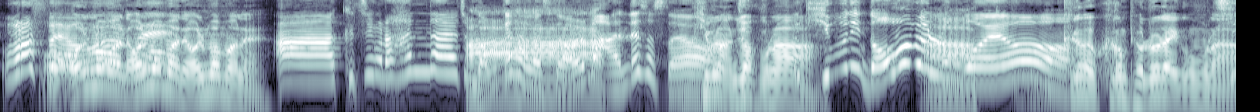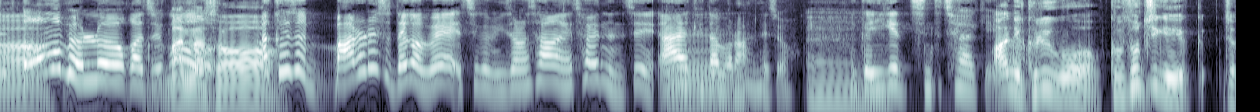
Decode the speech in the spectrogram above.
울었어요. 어, 얼마 만에 울었는데 얼마 만에 얼마 만에 아, 그 친구랑 한 달 좀 넘게 아. 사귀었어요. 얼마 안 됐었어요. 기분 안 좋았구나. 기분이 너무 별로인 아, 거예요. 그건 그건 별로다 이거구나. 진짜 너무 별로여가지고 만나서. 아 그래서 말을 해서 내가 왜 지금 이런 상황에 처했는지 아 음. 대답을 안 해줘. 그러니까 이게 진짜 최악이에요. 아니 그리고 그 솔직히 그- 저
